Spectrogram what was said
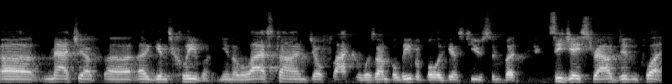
uh, matchup uh, against Cleveland. You know, the last time Joe Flacco was unbelievable against Houston, but CJ Stroud didn't play.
